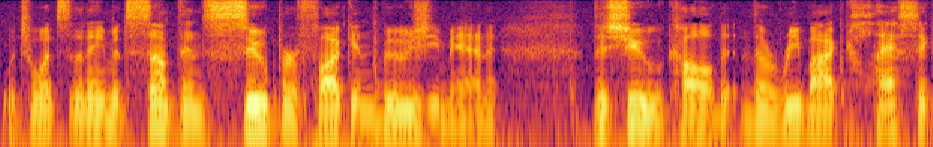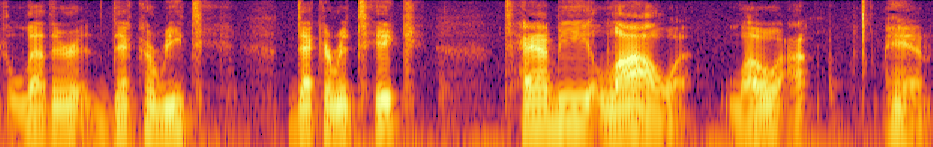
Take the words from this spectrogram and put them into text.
which what's the name? It's something super fucking bougie, man. The shoe called the Reebok Classic Leather Decorate Decoratic Tabi Low. Low, man,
